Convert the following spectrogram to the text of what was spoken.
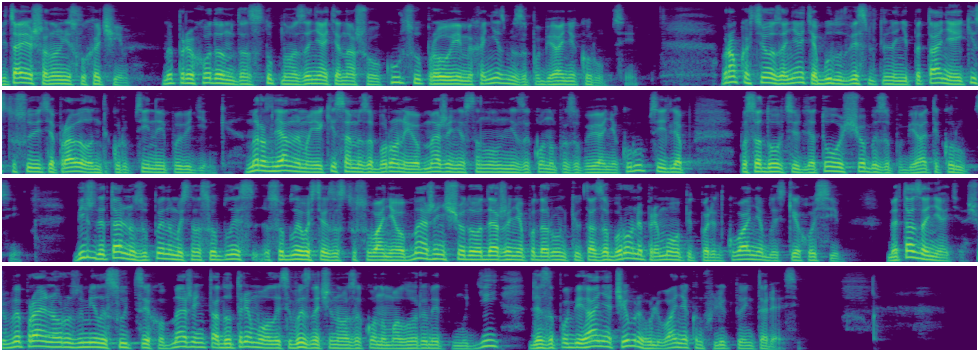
Вітаю, шановні слухачі! Ми переходимо до наступного заняття нашого курсу правові механізми запобігання корупції. В рамках цього заняття будуть висвітлені питання, які стосуються правил антикорупційної поведінки. Ми розглянемо, які саме заборони і обмеження встановлені законом про запобігання корупції для посадовців для того, щоб запобігати корупції. Більш детально зупинимось на особливостях застосування обмежень щодо одержання подарунків та заборони прямого підпорядкування близьких осіб. Мета заняття, щоб ви правильно розуміли суть цих обмежень та дотримувались визначеного законом алгоритму дій для запобігання чи врегулювання конфлікту інтересів.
